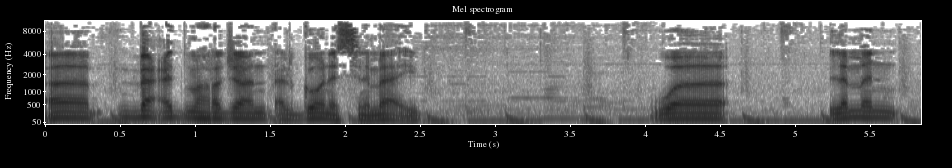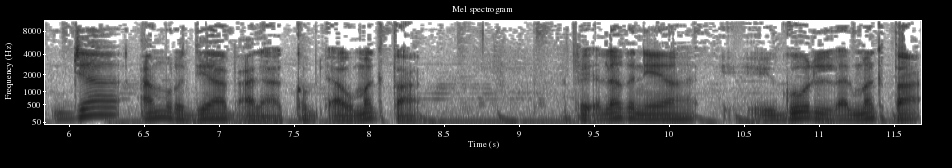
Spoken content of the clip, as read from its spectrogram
آه بعد مهرجان الجونة السينمائي. ولما جاء عمرو دياب على أو مقطع في الأغنية يقول المقطع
